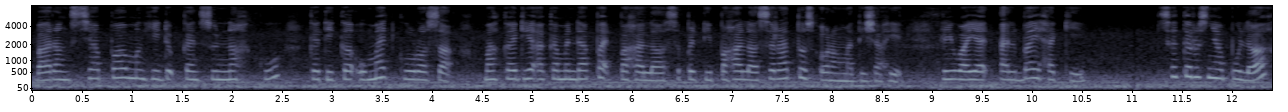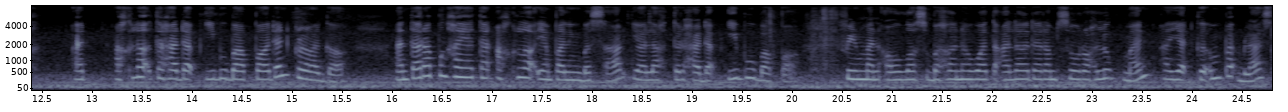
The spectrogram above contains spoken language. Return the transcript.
Barang siapa menghidupkan sunnahku ketika umatku rosak, maka dia akan mendapat pahala seperti pahala seratus orang mati syahid. Riwayat Al-Baihaqi. Seterusnya pula, akhlak terhadap ibu bapa dan keluarga. Antara penghayatan akhlak yang paling besar ialah terhadap ibu bapa. Firman Allah Subhanahu Wa Taala dalam surah Luqman ayat ke-14,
